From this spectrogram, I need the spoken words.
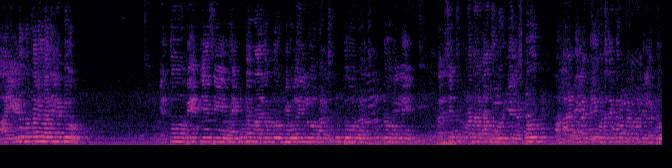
ఆ ఏడు గుంటల వారి లడ్డు ఎంతో వెయిట్ చేసి వైకుంఠ మార్గంలో క్యూ లైన్లో నడుచుకుంటూ నడుచుకుంటూ వెళ్ళి దర్శించుకున్న తర్వాత దొరికే లడ్డు అలాంటి లడ్డే మన దగ్గర ఉన్నటువంటి లడ్డు.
